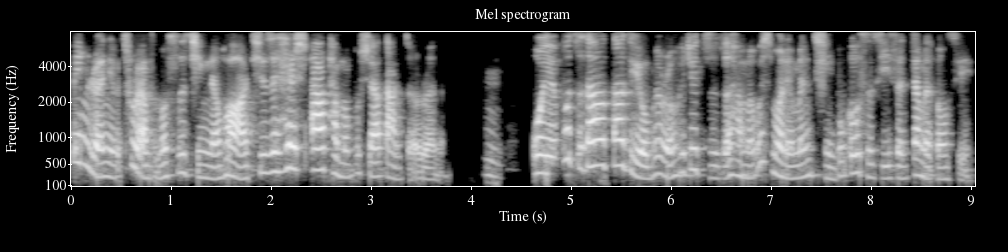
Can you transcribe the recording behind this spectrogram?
病人有出了什么事情的话，其实 HR 他们不需要担责任。嗯，我也不知道到底有没有人会去指责他们，为什么你们请不够实习生这样的东西？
